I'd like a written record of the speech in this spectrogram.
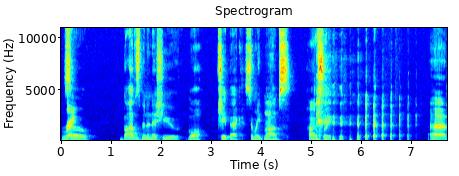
Right. so bob's been an issue well chapek so many Mm-hmm. bobs honestly um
